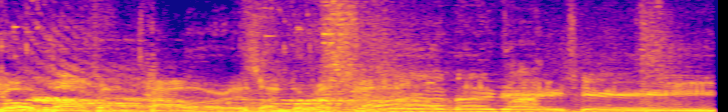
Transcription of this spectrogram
Your bottom tower is under attack. Dominating!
